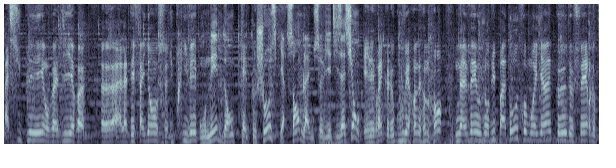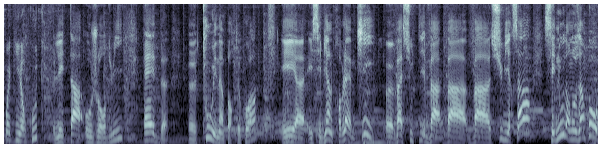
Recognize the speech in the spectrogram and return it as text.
a suppléé, on va dire, euh, à la défaillance du privé. On est dans quelque chose qui ressemble à une soviétisation. Et il est vrai que le gouvernement n'avait aujourd'hui pas d'autre moyen que de faire le quoi qu'il en coûte. L'État aujourd'hui aide euh, tout et n'importe quoi. Et, euh, c'est bien le problème. Qui va, va, va, va subir ça? C'est nous dans nos impôts.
